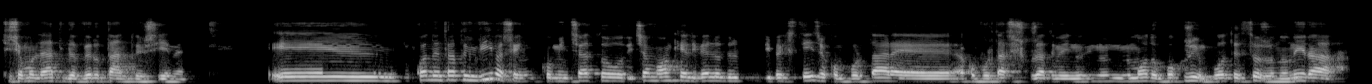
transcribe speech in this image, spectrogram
ci siamo allenati davvero tanto insieme. E quando è entrato in Viva si è cominciato, diciamo, anche a livello del, di backstage a, comportare, a comportarsi, scusatemi, in, in, un modo un po' così, un po' altezzoso. Non era,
